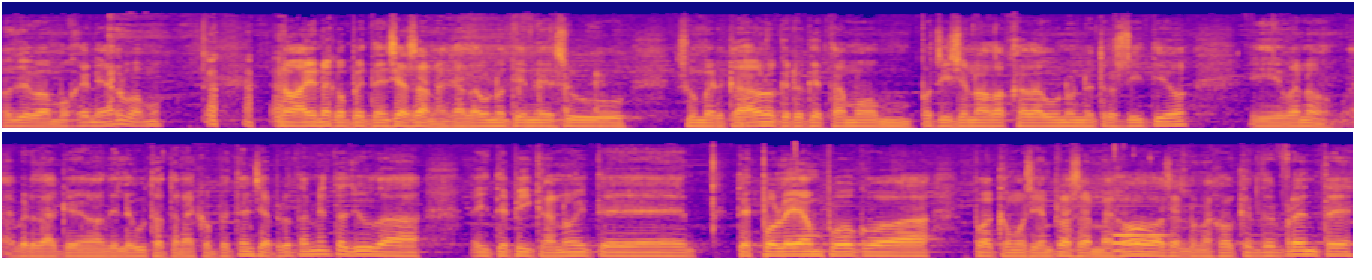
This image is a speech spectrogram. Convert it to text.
Nos llevamos genial, vamos. No, hay una competencia sana, cada uno tiene su, su mercado, no creo que estamos posicionados cada uno en nuestro sitio y bueno, es verdad que a nadie le gusta tener competencia, pero también te ayuda y te pica, ¿no? Y te, te espolea un poco a, pues como siempre, a ser mejor, a ser lo mejor que el del frente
